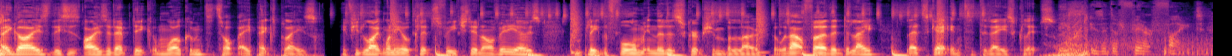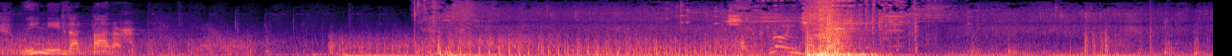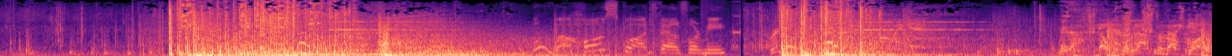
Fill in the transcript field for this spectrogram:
Hey guys, this is Izedeptic and welcome to Top Apex Plays. If you'd like one of your clips featured in our videos, complete the form in the description below. But without further delay, let's get into today's clips. This isn't a fair fight. We need that banner. Throwing jump. Fell for me. Mira, that was the last of that squad.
